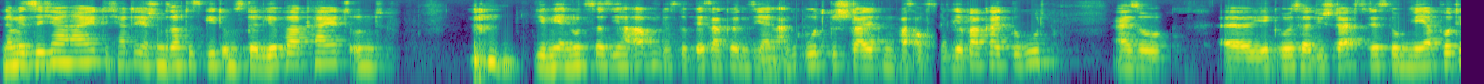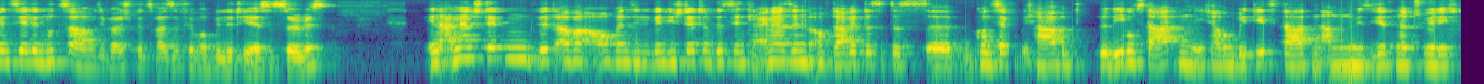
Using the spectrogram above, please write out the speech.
Na, mit Sicherheit. Ich hatte ja schon gesagt, es geht um Skalierbarkeit und je mehr Nutzer Sie haben, desto besser können Sie ein Angebot gestalten, was auf Skalierbarkeit beruht. Also äh, je größer die Stadt, desto mehr potenzielle Nutzer haben Sie beispielsweise für Mobility as a Service. In anderen Städten wird aber auch, wenn sie, wenn die Städte ein bisschen kleiner sind, auch da wird das, das äh, Konzept, ich habe Bewegungsdaten, ich habe Mobilitätsdaten anonymisiert natürlich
